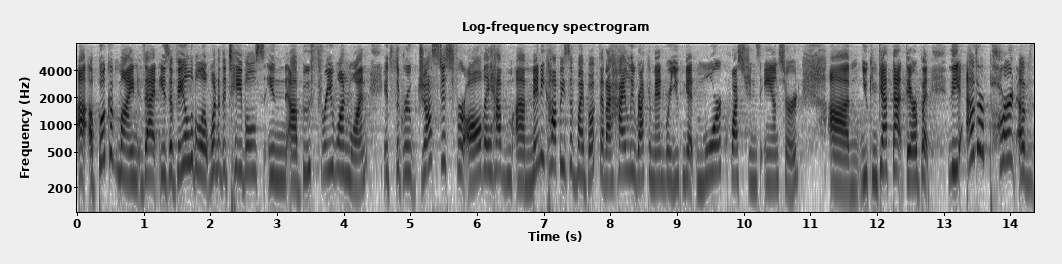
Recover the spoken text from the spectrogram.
uh, a book of mine that is available at one of the tables in uh, booth 311. It's the group Justice for All. They have uh, many copies of my book that I highly recommend where you can get more questions answered. Um, you can get that there, but the other part of,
